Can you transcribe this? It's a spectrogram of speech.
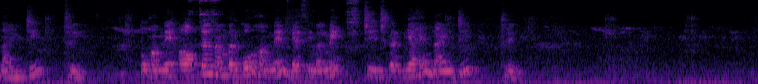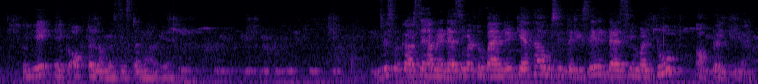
Ninety three. तो हमने ऑक्टल नंबर को हमने डेसिमल में चेंज कर दिया है नाइन्टी थ्री। तो ये एक ऑक्टल नंबर सिस्टम आ गया है। जिस प्रकार से हमने डेसिमल टू बाइनरी किया था, उसी तरीके से डेसिमल टू ऑक्टल किया है।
